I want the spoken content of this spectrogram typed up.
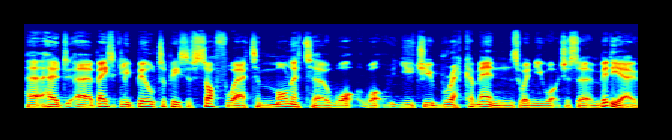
uh, had uh, basically built a piece of software to monitor what what YouTube recommends when you watch a certain video.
